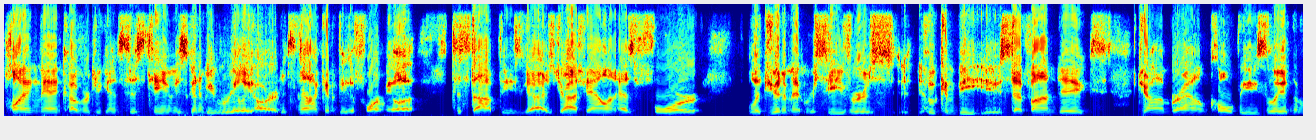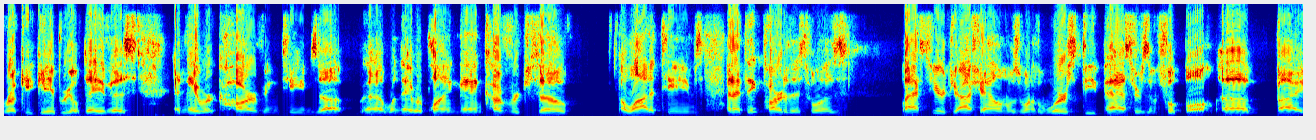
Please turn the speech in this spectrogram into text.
playing man coverage against this team is going to be really hard. It's not going to be the formula to stop these guys. Josh Allen has four legitimate receivers who can beat you. Stefon Diggs, John Brown, Cole Beasley, and the rookie Gabriel Davis, and they were carving teams up uh, when they were playing man coverage. So a lot of teams, and I think part of this was last year Josh Allen was one of the worst deep passers in football um, by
